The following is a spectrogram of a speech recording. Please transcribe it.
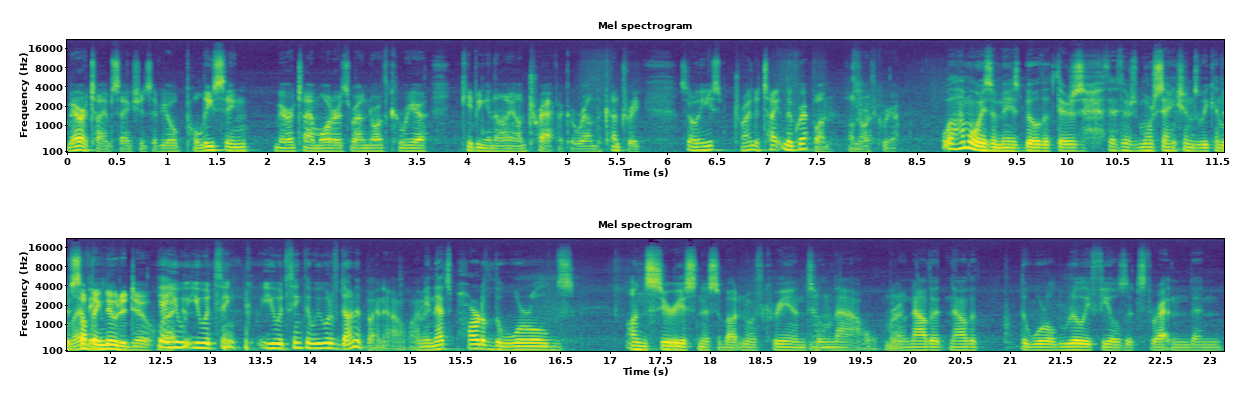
maritime sanctions, if you will, policing maritime waters around North Korea, keeping an eye on traffic around the country. So he's trying to tighten the grip on, on North Korea. Well, I'm always amazed, Bill, that there's that there's more sanctions we can There's levy. something new to do. Yeah, right? you you would think you would think that we would have done it by now. I mean, that's part of the world's unseriousness about North Korea until Mhm. now. You know, now that now that the world really feels it's threatened, then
